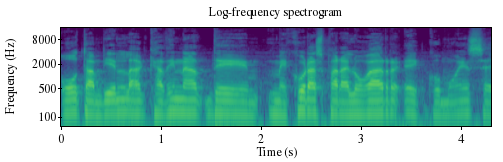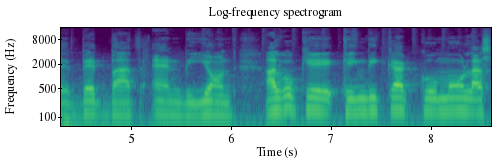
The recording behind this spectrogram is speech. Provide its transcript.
o también la cadena de mejoras para el hogar eh, como es eh, Bed Bath and Beyond. Algo que, que indica cómo las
